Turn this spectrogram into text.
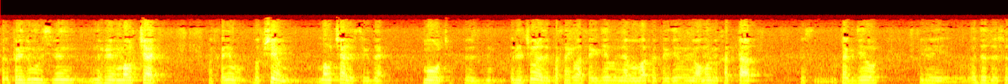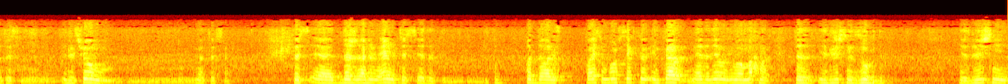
придумали себе, например, молчать. Ходил, вообще молчали всегда, молча. То есть для чего разве последний класс так делали, Абу Бакр так делали, Умар Хаттаб, то есть так делал, или вот это все, то есть для чего это все. То есть э, даже Ахлюль то есть этот, поддавались, поэтому больше всех, кто инкар на это делал имам Махмад, это излишний зухд. Излишний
